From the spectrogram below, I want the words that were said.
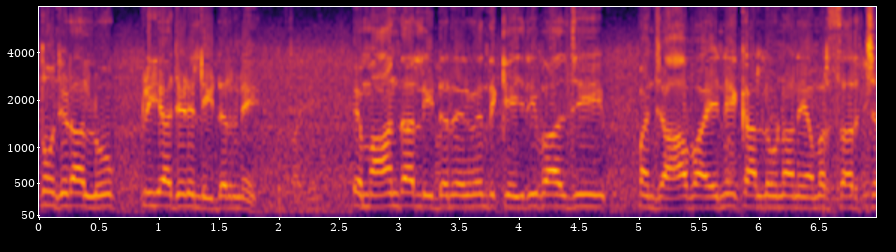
ਤੋਂ ਜਿਹੜਾ ਲੋਕਪ੍ਰਿਯ ਜਿਹੜੇ ਲੀਡਰ ਨੇ ਇਮਾਨਦਾਰ ਲੀਡਰ ਨੇ ਅਰਵਿੰਦ ਕੇਜਰੀਵਾਲ ਜੀ ਪੰਜਾਬ ਆਏ ਨੇ ਕੱਲ ਉਹਨਾਂ ਨੇ ਅੰਮ੍ਰਿਤਸਰ 'ਚ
